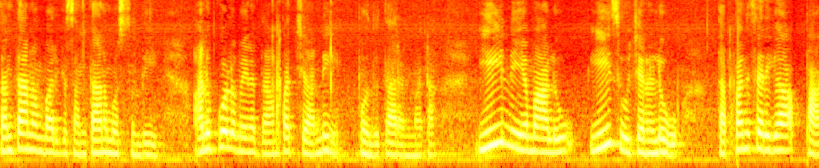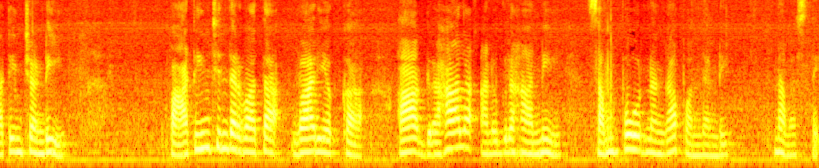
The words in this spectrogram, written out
సంతానం వారికి సంతానం వస్తుంది. అనుకూలమైన దాంపత్యాన్ని పొందుతారనమాట ఈ నియమాలు ఈ సూచనలు తప్పనిసరిగా పాటించండి. పాటించిన తర్వాత వారి యొక్క ఆ గ్రహాల అనుగ్రహాన్ని సంపూర్ణంగా పొందండి. నమస్తే.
